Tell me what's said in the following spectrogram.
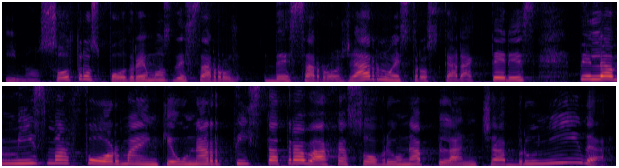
y nosotros podremos desarrollar nuestros caracteres de la misma forma en que un artista trabaja sobre una plancha bruñida.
